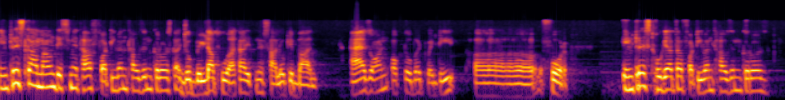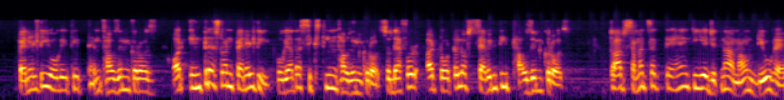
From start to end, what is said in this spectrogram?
इंटरेस्ट का अमाउंट इसमें था 41,000 करोड़ का जो बिल्डअप हुआ था इतने सालों के बाद एज ऑन अक्टूबर 24 इंटरेस्ट हो गया था 41,000 करोड़ पेनल्टी हो गई थी 10,000 करोड़ और इंटरेस्ट ऑन पेनल्टी हो गया था 16,000 crore so therefore a total of 70,000 crore तो आप समझ सकते हैं कि ये जितना अमाउंट ड्यू है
